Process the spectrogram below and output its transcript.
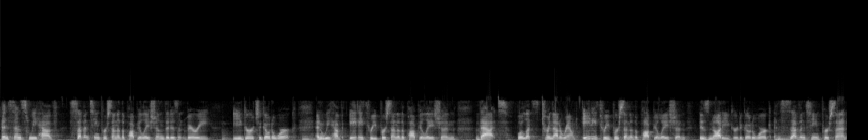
And since we have 17% of the population that isn't very eager to go to work, mm. and we have 83% of the population that, well, let's turn that around. 83% of the population is not eager to go to work, and mm. 17%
